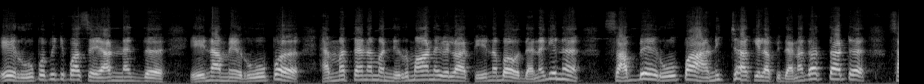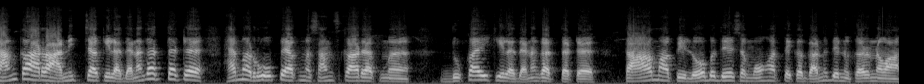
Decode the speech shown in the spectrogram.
ඒ රූප පිටිපස්සේ යන්නේ නැද්ද? එහෙනම් මේ රූප හැමතැනම නිර්මාණය වෙලා තියෙන බව දැනගෙන සබ්බේ රූපා අනිච්චා කියලා අපි දැනගත්තාට සංඛාරා අනිච්චා කියලා දැනගත්තට හැම රූපයක්ම සංස්කාරයක්ම දුකයි කියලා දැනගත්තට තාම අපි ලෝභ දේශ මොහත් එක ගනුදෙනු කරනවා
